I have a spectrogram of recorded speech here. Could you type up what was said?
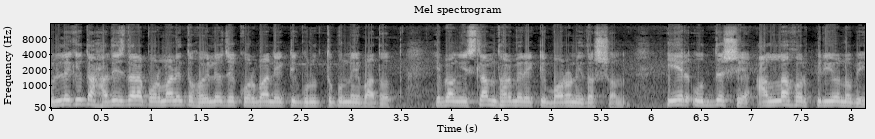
উল্লেখিত হাদিস দ্বারা প্রমাণিত হইল যে কোরবানি একটি গুরুত্বপূর্ণ ইবাদত এবং ইসলাম ধর্মের একটি বড় নিদর্শন। এর উদ্দেশ্যে আল্লাহর প্রিয় নবী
